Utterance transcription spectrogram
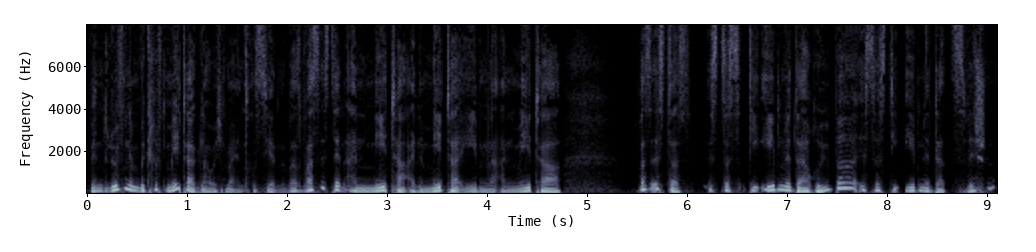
wir dürfen den Begriff Meta, glaube ich, mal interessieren. Was, was ist denn ein Meta, eine Metaebene, ein Meta? Was ist das? Ist das die Ebene darüber? Ist das die Ebene dazwischen?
